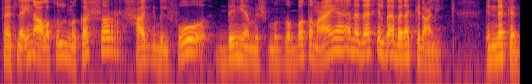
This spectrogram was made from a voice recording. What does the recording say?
فهتلاقيني على طول مكشر حاجب لفوق الدنيا مش متظبطة معايا أنا داخل بقى بنكد عليك النكد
